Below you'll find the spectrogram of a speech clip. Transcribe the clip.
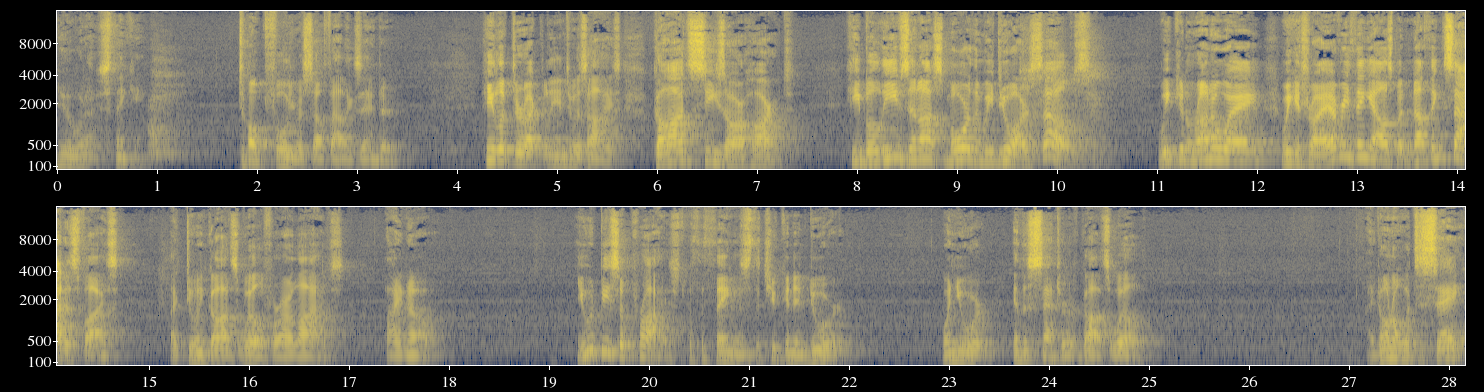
knew what I was thinking. Don't fool yourself, Alexander. He looked directly into his eyes. God sees our heart. He believes in us more than we do ourselves. We can run away, we can try everything else, but nothing satisfies like doing God's will for our lives. I know. You would be surprised with the things that you can endure when you are in the center of God's will. I don't know what to say,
